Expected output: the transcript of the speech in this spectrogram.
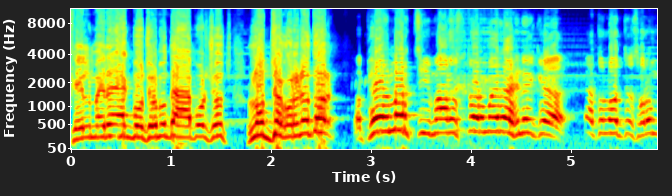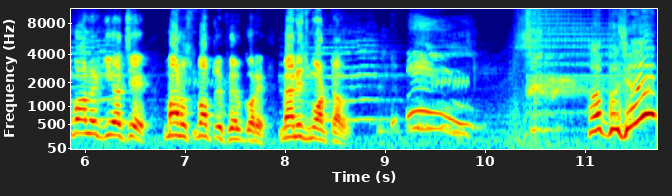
ফেল মেরে এক বছরের মধ্যে আয়া পড়ছস লজ্জা করে না তোর? ফেল মারছি মানুষ তোর মায়ের হেনে কে? এত লজ্জা শরম পাওয়ানোর কি আছে? মানুষ মাত্র ফেল করে ম্যানেজ মর্টাল। আব্বাজান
